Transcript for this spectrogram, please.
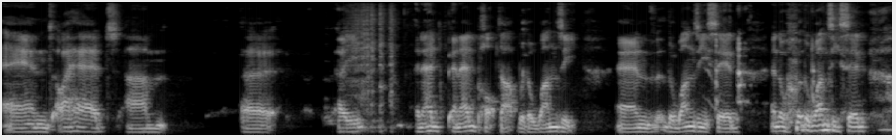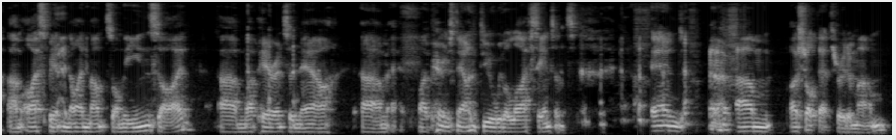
and I had um, uh, a an ad an ad popped up with a onesie, and the onesie said. And the, the onesie said, um, I spent nine months on the inside um, my parents are now um, my parents now deal with a life sentence, and um, I shot that through to mum,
